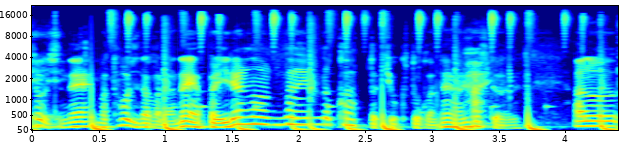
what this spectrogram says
そうですね、まあ、当時だからねやっぱりいらないのかった曲とかねありますからね。はい、あの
